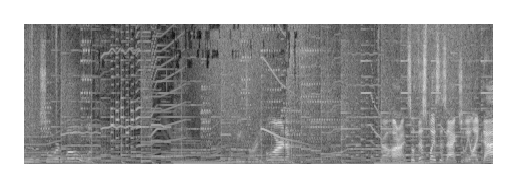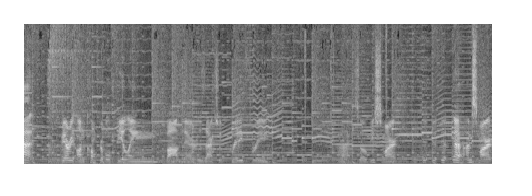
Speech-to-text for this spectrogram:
with a sword, whoa! Bean's already bored. Go. Alright, so this place is actually like that very uncomfortable feeling bob there is actually pretty free. Alright, so be smart. Yeah, I'm smart.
